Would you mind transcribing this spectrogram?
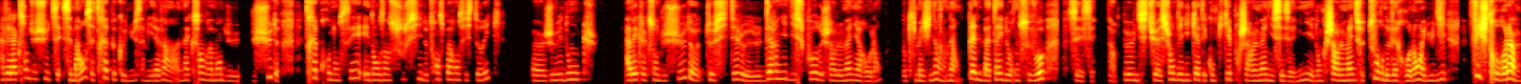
avait l'accent du Sud. C'est marrant, c'est très peu connu ça, mais il avait un, accent vraiment du, Sud, très prononcé, et dans un souci de transparence historique, euh, je vais donc, avec l'accent du Sud, te citer le dernier discours de Charlemagne à Roland, donc imaginez, on est en pleine bataille de Roncevaux. C'est un peu une situation délicate et compliquée pour Charlemagne et ses amis. Et donc Charlemagne se tourne vers Roland et lui dit Fiche trop Roland,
